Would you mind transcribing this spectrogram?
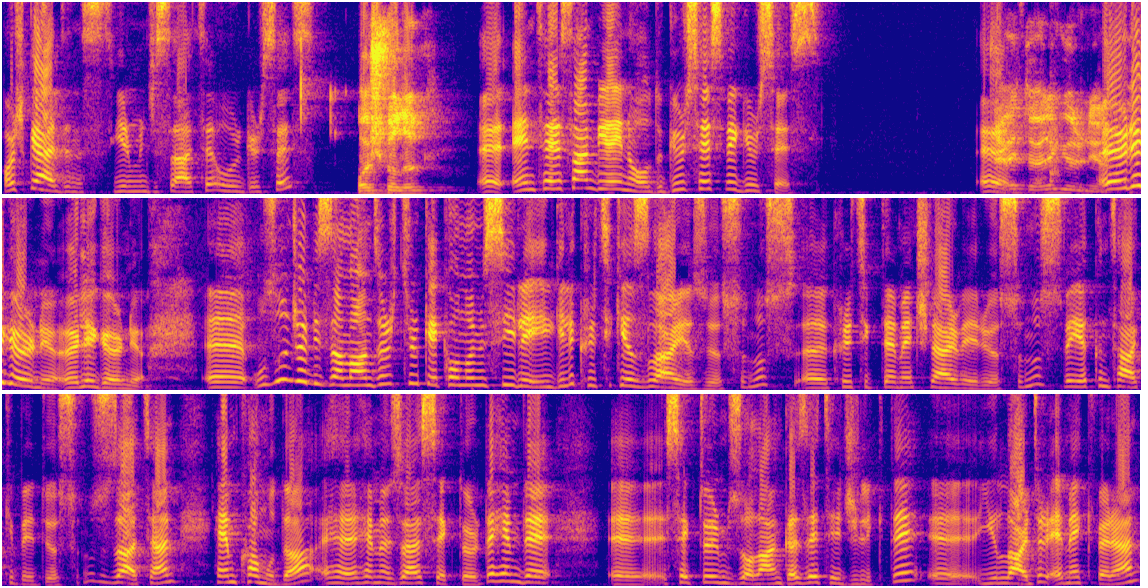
Hoş geldiniz 20. saate Uğur Gürses. Hoş bulduk. Evet, enteresan bir yayın oldu. Gürses ve Gürses. Evet. evet öyle görünüyor. Öyle görünüyor, öyle görünüyor. Ee, uzunca bir zamandır Türk ekonomisiyle ilgili kritik yazılar yazıyorsunuz, e, kritik demeçler veriyorsunuz ve yakın takip ediyorsunuz. Zaten hem kamuda hem özel sektörde hem de e, sektörümüz olan gazetecilikte e, yıllardır emek veren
